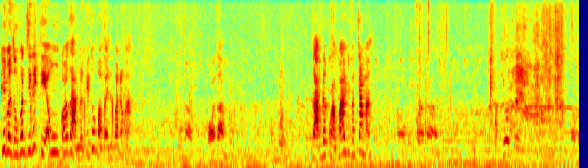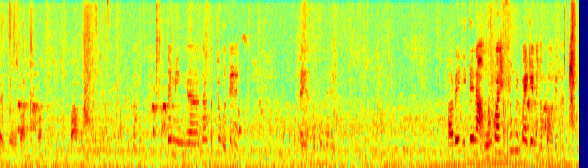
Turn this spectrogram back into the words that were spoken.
khi mà dùng phân Silic thì ông có giảm được cái thuốc bảo vệ thực vật không ạ? Có giảm được giảm được khoảng bao nhiêu phần trăm ạ? Trước đây nó phải giảm được khoảng ba bốn đây mình ờ, ta tập trung ở cây này. Đây là tập trung cây này. Vào đây thì cây nào muốn quay không biết quay cây nào bỏ cây nào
